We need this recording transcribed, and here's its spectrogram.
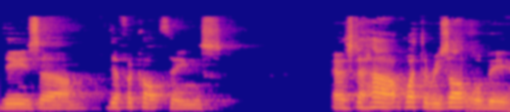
these um, difficult things as to how, what the result will be.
